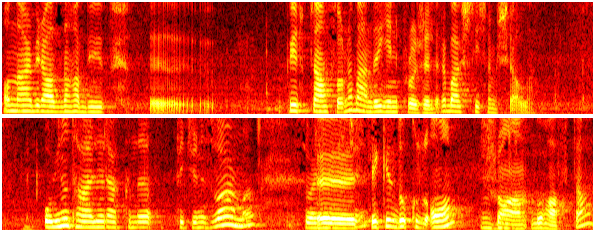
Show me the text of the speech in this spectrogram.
Onlar biraz daha büyüyüp e, büyüdükten sonra ben de yeni projelere başlayacağım inşallah. Oyunun tarihleri hakkında fikriniz var mı? Söylemek Ee, için. 8, 9, 10 şu an bu hafta.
